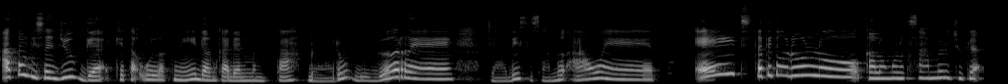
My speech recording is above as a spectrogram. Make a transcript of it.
Atau bisa juga kita ulek nih dalam keadaan mentah baru digoreng. Jadi si sambal awet. Eits, tapi tunggu dulu. Kalau ngulek sambal juga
